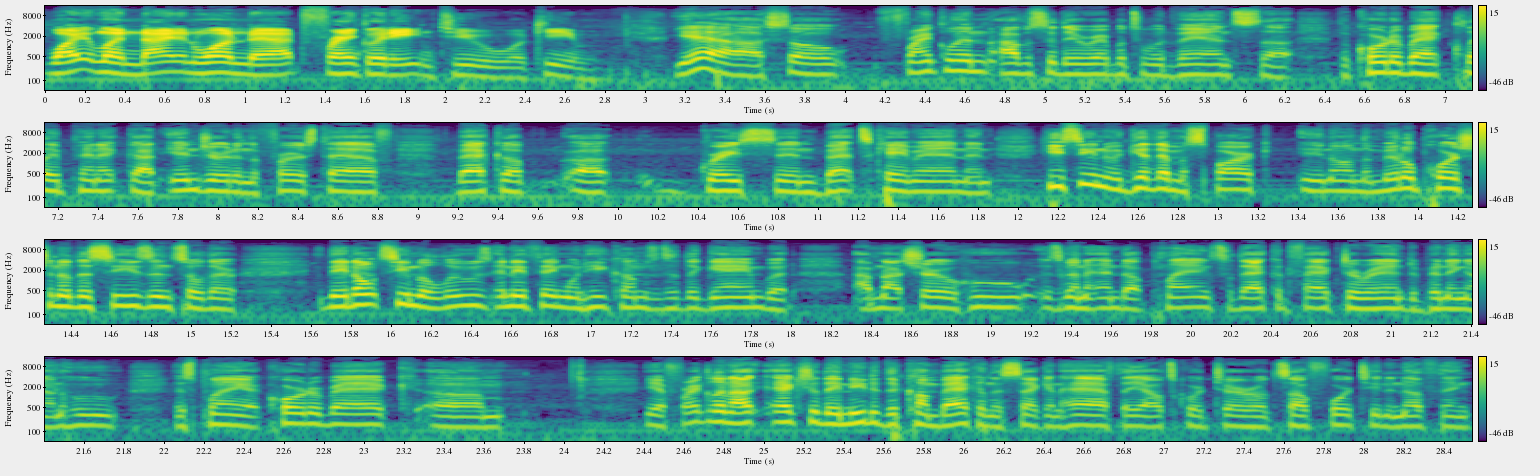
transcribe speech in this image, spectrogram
Whiteland nine and one at Franklin eight and two. Akeem. Yeah, so Franklin, obviously, they were able to advance. Uh, the quarterback, Clay Pinnock, got injured in the first half. Backup uh, Grayson Betts came in, and he seemed to give them a spark, you know, in the middle portion of the season. So they're they don't seem to lose anything when he comes into the game. But I'm not sure who is going to end up playing, so that could factor in depending on who is playing at quarterback. Um, yeah, Franklin actually they needed to come back in the second half. They outscored Terre Haute South 14 to nothing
